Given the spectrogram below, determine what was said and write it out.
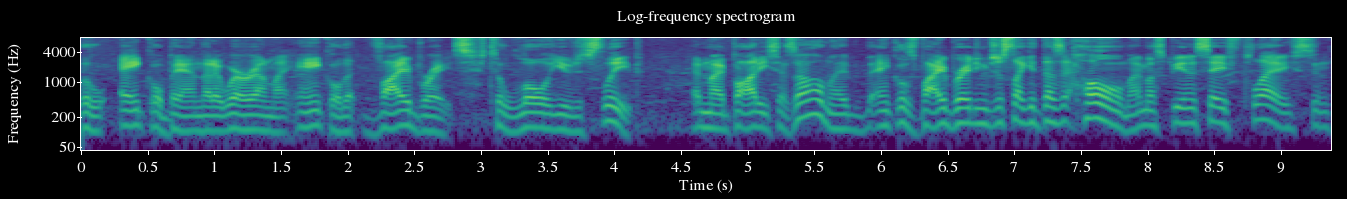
little ankle band that I wear around my ankle that vibrates to lull you to sleep. And my body says, "Oh, my ankle's vibrating just like it does at home. I must be in a safe place." And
